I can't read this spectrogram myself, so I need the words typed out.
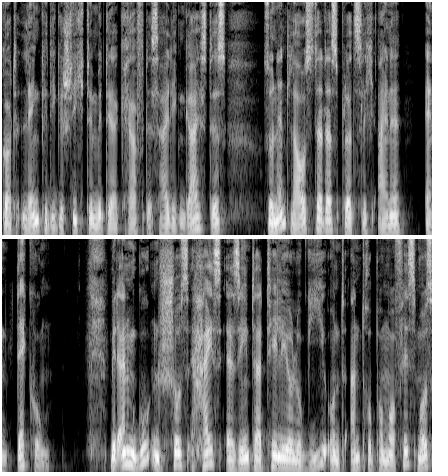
Gott lenke die Geschichte mit der Kraft des Heiligen Geistes, so nennt Lauster das plötzlich eine Entdeckung mit einem guten Schuss heiß ersehnter Teleologie und Anthropomorphismus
